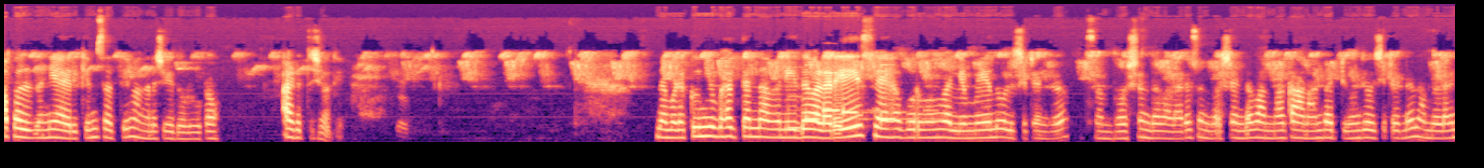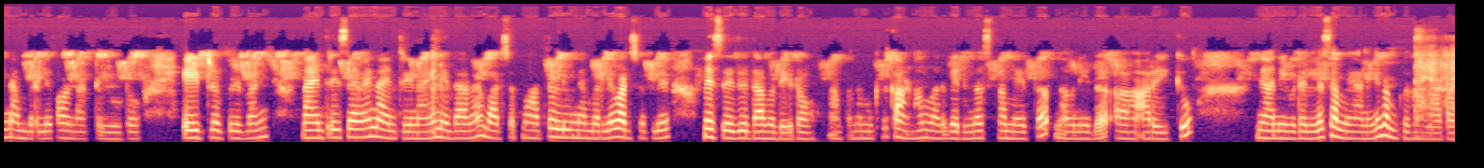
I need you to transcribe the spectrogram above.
അപ്പം അത് തന്നെയായിരിക്കും സത്യം. അങ്ങനെ ചെയ്തോളൂ കേട്ടോ. അടുത്ത ചോദ്യം. നമ്മുടെ കുഞ്ഞു ഭക്തൻ നവനീത വളരെ സ്നേഹപൂർവം വല്യമ്മയെന്ന് വിളിച്ചിട്ടുണ്ട്. സന്തോഷമുണ്ട് വളരെ സന്തോഷമുണ്ട് വന്നാൽ കാണാൻ പറ്റുമെന്ന് ചോദിച്ചിട്ടുണ്ട്. നമ്മളുടെ നമ്പറിൽ കോൺടാക്ട് ചെയ്യൂ കേട്ടോ. Eight triple one nine three seven nine three nine ഇതാണ് വാട്സപ്പ് മാത്രമേ ഈ നമ്പറിൽ വാട്സപ്പിൽ മെസ്സേജ് ഇട്ടാൽ മതി കേട്ടോ. അപ്പം നമുക്ക് കാണാൻ വരുന്ന സമയത്ത് നവനീത് അറിയിക്കൂ. ഞാൻ ഇവിടെ ഉള്ള സമയമാണെങ്കിൽ നമുക്ക് കാണാം കേട്ടോ.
